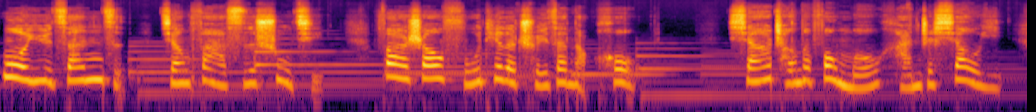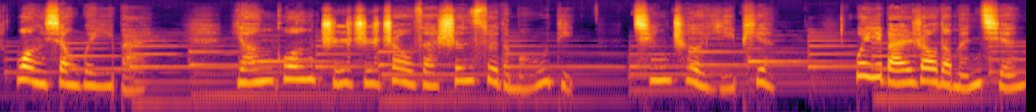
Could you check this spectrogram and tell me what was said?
墨玉簪子将发丝竖起，发梢服帖地垂在脑后，狭长的凤眸含着笑意望向魏一白。阳光直直照在深邃的眸底，清澈一片。魏一白绕到门前，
